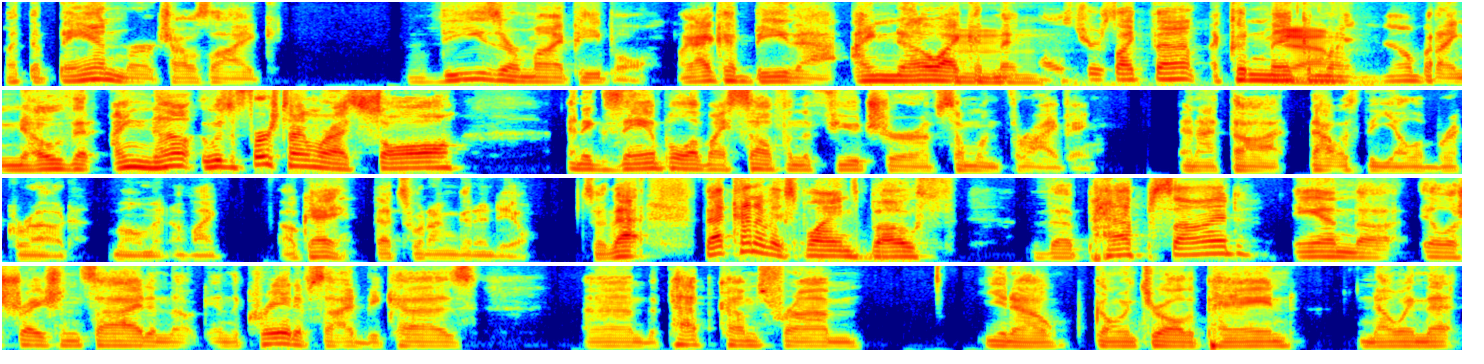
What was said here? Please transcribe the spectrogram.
But the band merch, I was like, these are my people. Like I could be that. I know I could mm. make posters like that. I couldn't make yeah. them right now, but I know that I know it was the first time where I saw an example of myself in the future of someone thriving. And I thought that was the yellow brick road moment of like, okay, that's what I'm going to do. So that that kind of explains both the pep side and the illustration side and the and the creative side because um, the pep comes from you know going through all the pain, knowing that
